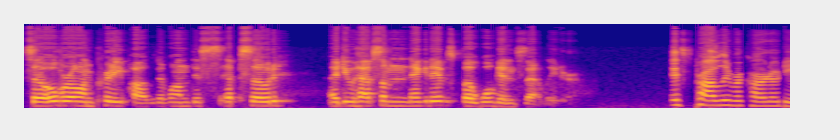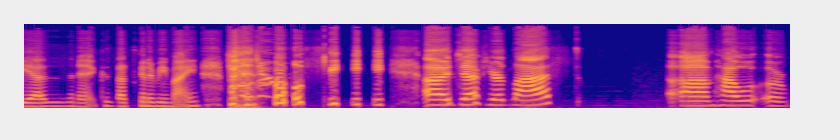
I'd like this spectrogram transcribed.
So overall, I'm pretty positive on this episode. I do have some negatives, but we'll get into that later. It's probably Ricardo Diaz, isn't it? Because that's going to be mine. But we'll see. Uh, Jeff, your last, um, how, or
